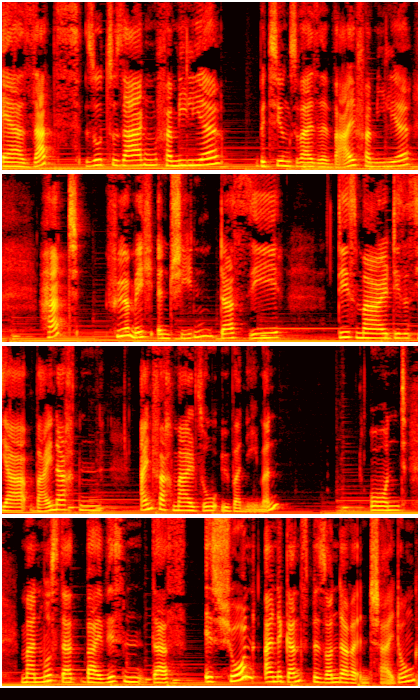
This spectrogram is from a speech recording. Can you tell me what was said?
Ersatz sozusagen Familie bzw. Wahlfamilie hat für mich entschieden, dass sie diesmal dieses Jahr Weihnachten einfach mal so übernehmen. Und man muss dabei wissen, das ist schon eine ganz besondere Entscheidung,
